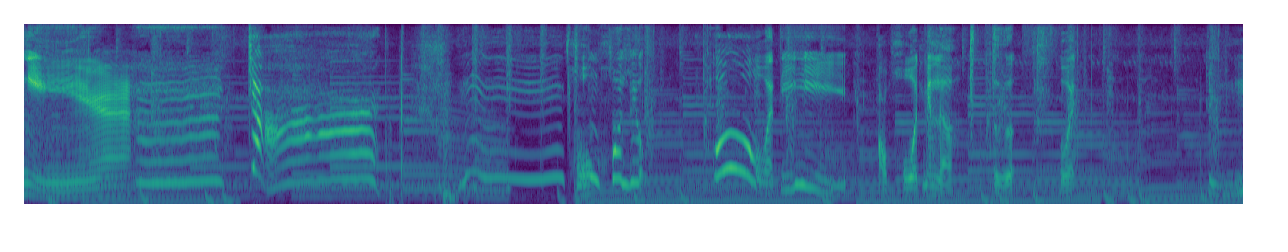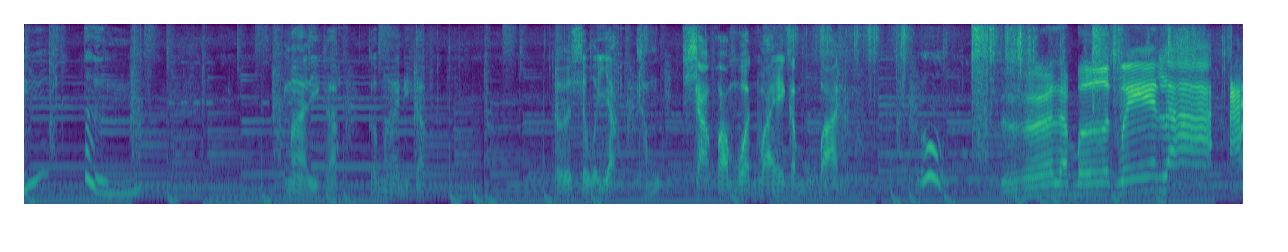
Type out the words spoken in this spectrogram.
เงียจ้าพุ่งคนเร็ว โอ้วัดดีเอาโพสกันเหรอ เออโอ้ยตึงตึงมาดีครับ ก็มาดีครับ เออสวยอยากทำสร้างความวอดไว้ให้กับหมู่บ้านอู้เออระเบิดเวลาอ้า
